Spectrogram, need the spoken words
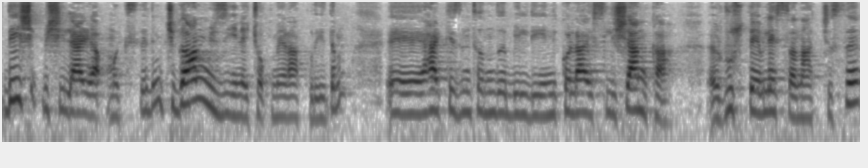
Değişik bir şeyler yapmak istedim. Çigan müziğine çok meraklıydım. E, Herkesin tanıdığı bildiği Nikolay Slishenka e, Rus devlet sanatçısı.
